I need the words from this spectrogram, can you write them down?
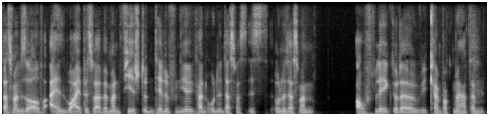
dass man so auf allen Vibe ist, weil wenn man vier Stunden telefonieren kann, ohne dass was ist, ohne dass man auflegt oder irgendwie keinen Bock mehr hat, dann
